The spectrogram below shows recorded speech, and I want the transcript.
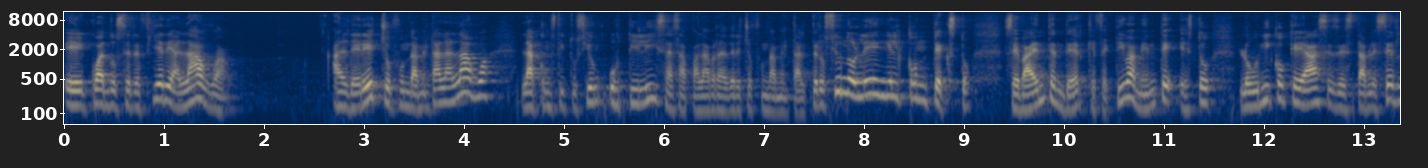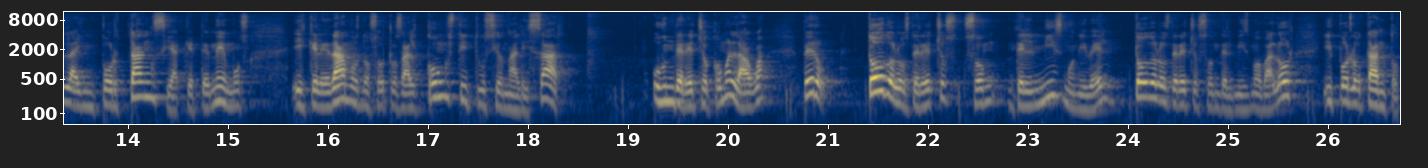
eh, cuando se refiere al agua al derecho fundamental al agua, la Constitución utiliza esa palabra de derecho fundamental. Pero si uno lee en el contexto, se va a entender que efectivamente esto lo único que hace es establecer la importancia que tenemos y que le damos nosotros al constitucionalizar un derecho como el agua, pero todos los derechos son del mismo nivel, todos los derechos son del mismo valor y por lo tanto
